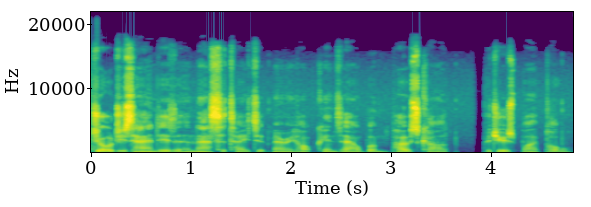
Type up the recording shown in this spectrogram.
George is handed an acetated Mary Hopkins album postcard produced by Paul.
